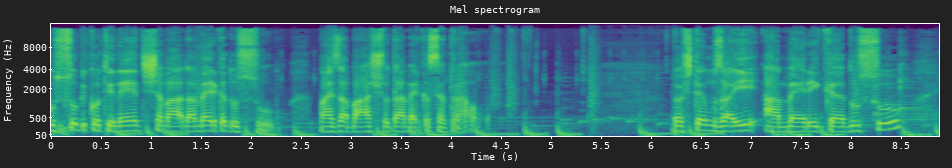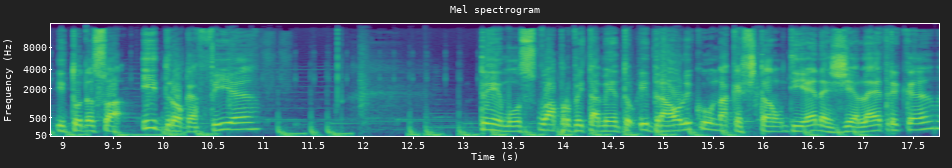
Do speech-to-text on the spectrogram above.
o subcontinente chamado América do Sul, mais abaixo da América Central. Nós temos aí a América do Sul e toda a sua hidrografia. Temos o aproveitamento hidráulico na questão de energia elétrica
